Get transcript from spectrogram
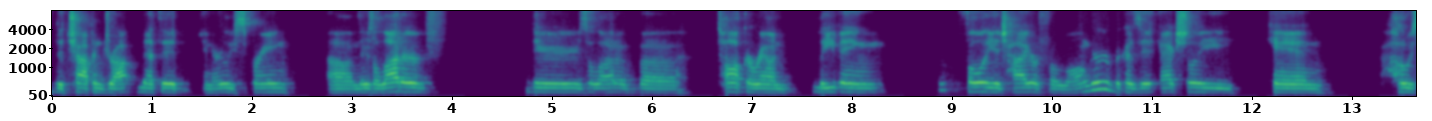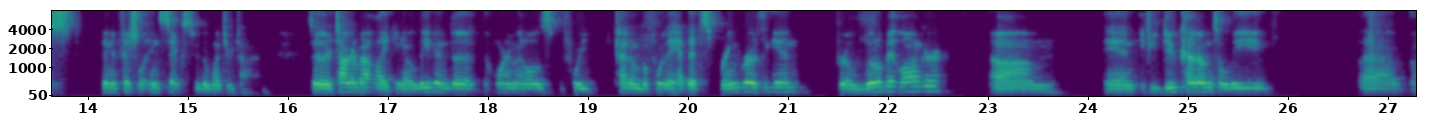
the chop and drop method in early spring. Um, there's a lot of there's a lot of uh, talk around leaving foliage higher for longer because it actually can host beneficial insects through the wintertime. So they're talking about like, you know, leaving the, the ornamentals before you cut them before they have that spring growth again for a little bit longer. Um, and if you do cut them to leave uh, a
